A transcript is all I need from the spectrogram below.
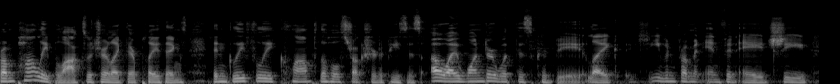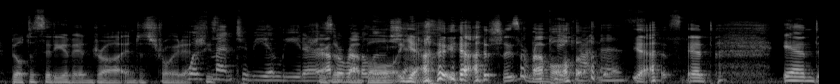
from polyblocks, which are like their playthings, then gleefully clomped the whole structure to pieces. Oh, I wonder what this could be. Like, even from an infant age, she built a city of Indra and destroyed it. Was she's meant to be a leader she's of a, a, rebel. revolution. Yeah, yeah, she's a rebel. Katniss. yes, and and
